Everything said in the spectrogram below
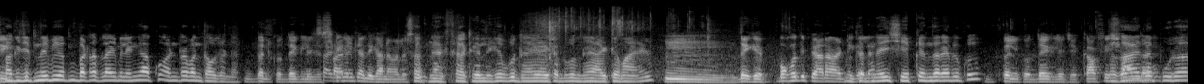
बाकी जितने भी बटरफ्लाई मिलेंगे आपको अंडर वन थाउज़ेंड है। बिल्कुल देख लीजिए। आर्टिकल क्या दिखाने वाले सर नेक्स्ट आर्टिकल देखिए बिल्कुल नए आइटम बिल्कुल नए आइटम आए हैं। हम्म, देखिए बहुत ही प्यारा आर्टिकल मतलब है। नई शेप के अंदर है बिल्कुल। बिल्कुल देख लीजिए काफ़ी है। पूरा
